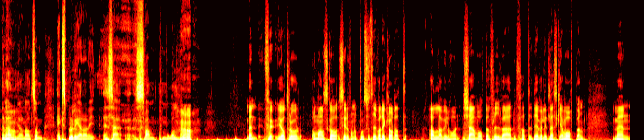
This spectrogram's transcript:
en Ja. handgranat som exploderar i eh, så här, eh, svampmoln. Ja. Men för jag tror, om man ska se det från det positiva, det är klart att alla vill ha en kärnvapenfri värld för att det är väldigt läskiga vapen. Men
